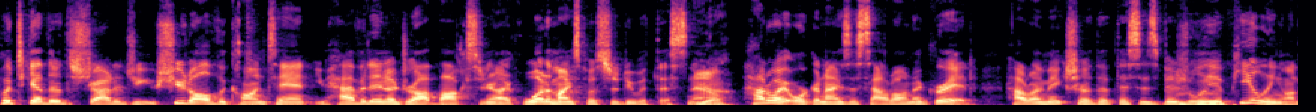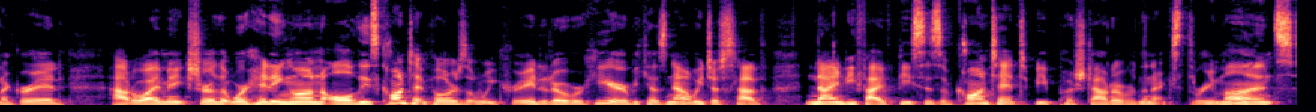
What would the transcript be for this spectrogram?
put together the strategy, you shoot all the content, you have it in a Dropbox, and you're like, what am I supposed to do with this now? Yeah. How do I organize this out on a grid? How do I make sure that this is visually mm-hmm. appealing on a grid? How do I make sure that we're hitting on all these content pillars that we created over here? Because now we just have 95 pieces of content to be pushed out over the next three months.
